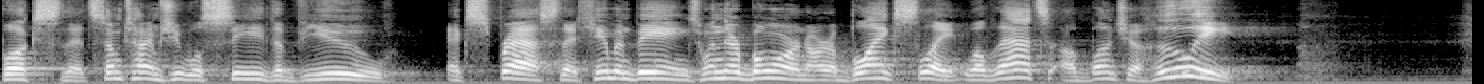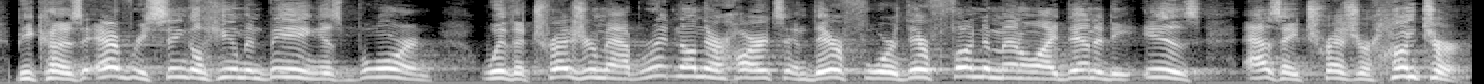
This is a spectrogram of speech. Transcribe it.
books that sometimes you will see the view expressed that human beings, when they're born, are a blank slate. Well, that's a bunch of hooey. Because every single human being is born with a treasure map written on their hearts, and therefore their fundamental identity is as a treasure hunter.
